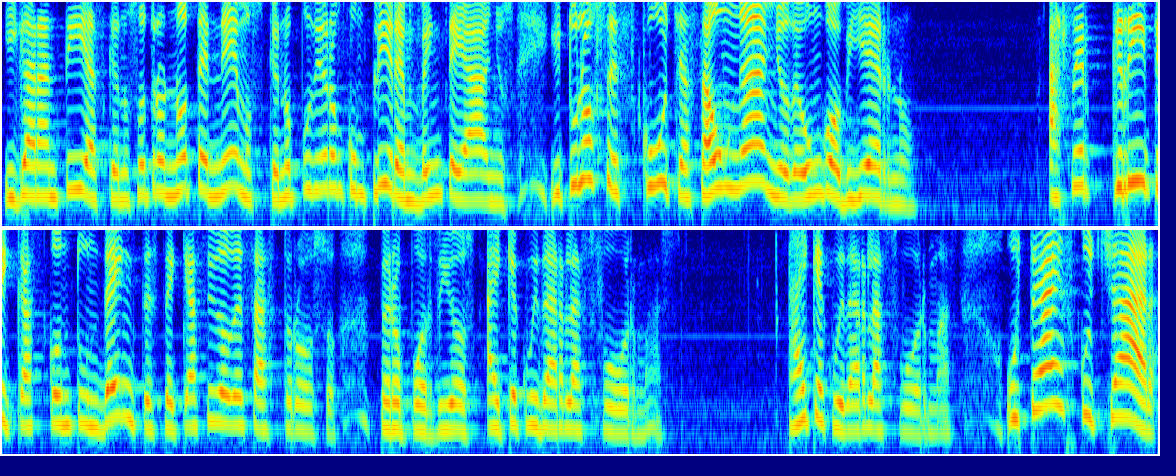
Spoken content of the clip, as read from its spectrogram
y garantías que nosotros no tenemos, que no pudieron cumplir en 20 años, y tú los escuchas a un año de un gobierno hacer críticas contundentes de que ha sido desastroso, pero por Dios, hay que cuidar las formas. Hay que cuidar las formas. Usted a escuchar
